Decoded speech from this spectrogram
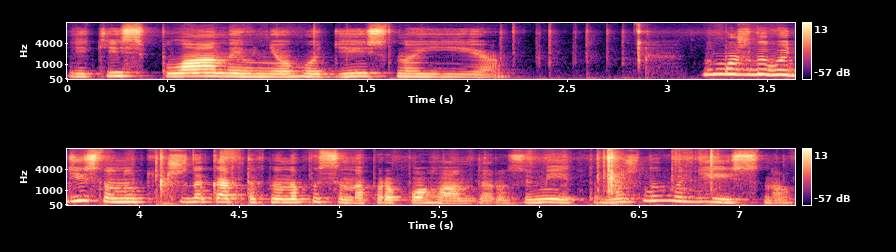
Якісь плани в нього дійсно є. Ну, можливо, дійсно, ну тут ж на картах не написана пропаганда, розумієте? Можливо, дійсно.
